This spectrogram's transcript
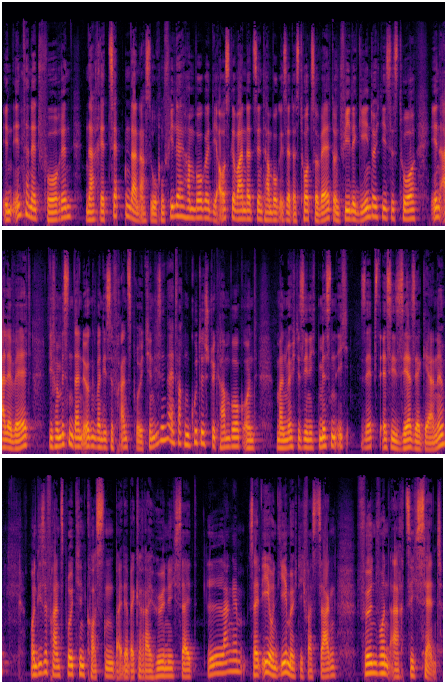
in Internetforen nach Rezepten danach suchen. Viele Hamburger, die ausgewandert sind, Hamburg ist ja das Tor zur Welt und viele gehen durch dieses Tor in alle Welt, die vermissen dann irgendwann diese Franzbrötchen. Die sind einfach ein gutes Stück Hamburg und man möchte sie nicht missen. Ich selbst esse sie sehr, sehr gerne. Und diese Franzbrötchen kosten bei der Bäckerei Hönig seit langem, seit eh und je möchte ich fast sagen, 85 Cent.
